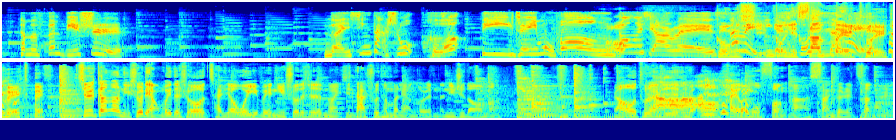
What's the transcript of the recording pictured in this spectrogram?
他们分别是暖心大叔和 DJ 沐风，恭喜二位，恭三位喜喜应该是三位，对对对。其实刚刚你说两位的时候，彩椒，我以为你说的是暖心大叔他们两个人呢，你知道吗？然后突然之间你说哦哦哦哦，还有沐风啊，三个人，三个人，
